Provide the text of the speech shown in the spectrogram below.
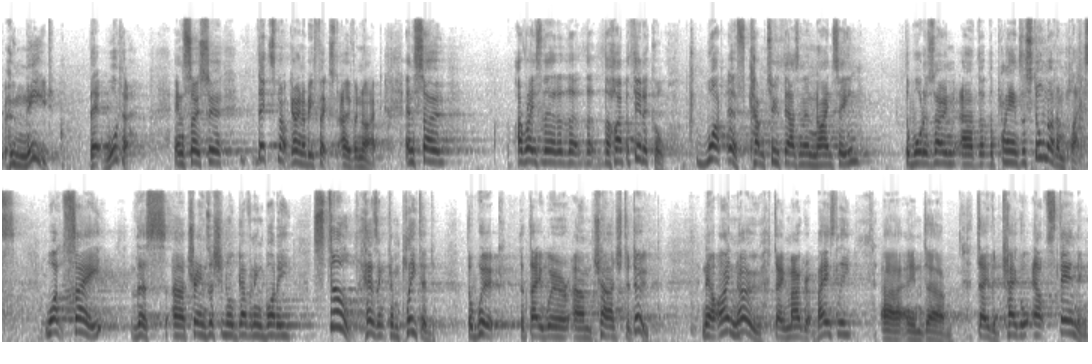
who need that water. And so, sir, that's not going to be fixed overnight. And so I raise the, the, the, the hypothetical. What if, come 2019, the water zone, uh, the, the, plans are still not in place. What say this uh, transitional governing body still hasn't completed the work that they were um, charged to do. Now, I know Dame Margaret Bazley uh, and um, David Caygill, outstanding,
